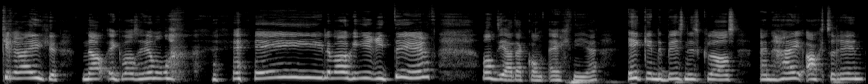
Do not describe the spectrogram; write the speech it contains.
krijgen? Nou, ik was helemaal, helemaal geïrriteerd. Want ja, dat kan echt niet, hè. Ik in de business class en hij achterin.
